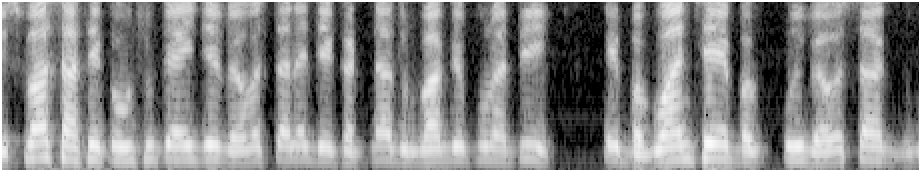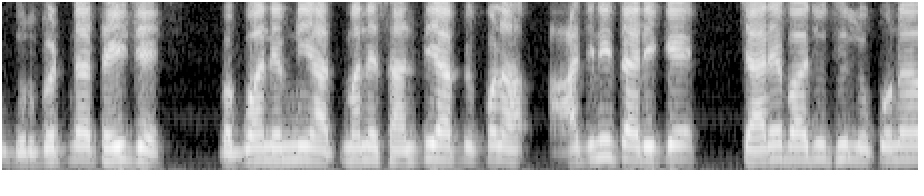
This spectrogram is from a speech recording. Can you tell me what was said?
વિશ્વાસ સાથે કહું છું કે અહીં જે વ્યવસ્થાને જે ઘટના દુર્ભાગ્યપૂર્ણ હતી, એ ભગવાન છે કોઈ વ્યવસ્થા દુર્ઘટના થઈ છે, ભગવાન એમની આત્માને શાંતિ આપે, પણ આજની તારીખે ચારે બાજુથી લોકોના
